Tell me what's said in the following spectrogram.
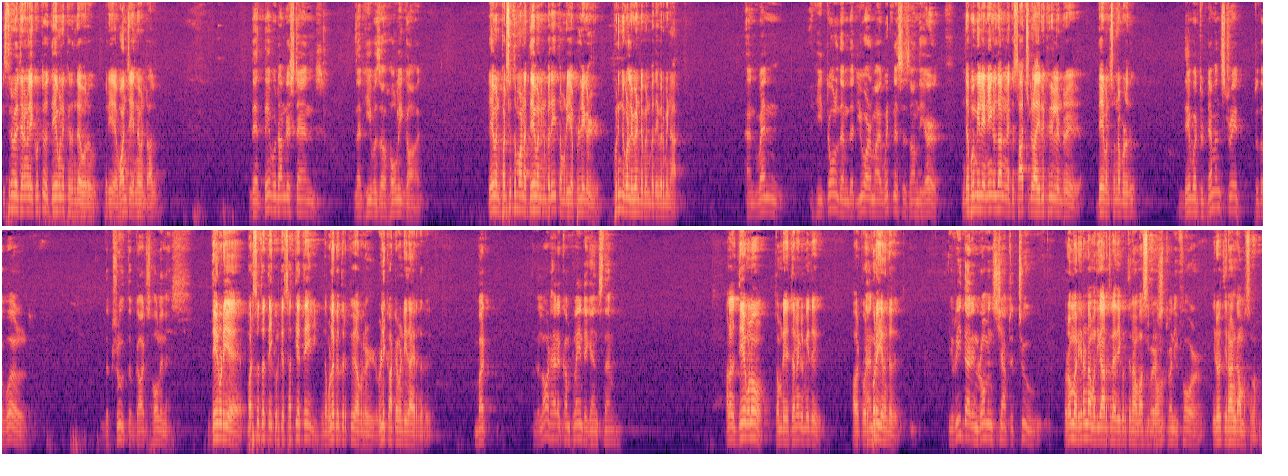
இஸ்ரவேல் ஜனங்களை குறித்து தேவனுக்கு இருந்த ஒரு பெரிய வாஞ்சை என்னவென்றால் that they would understand that He was a holy God தேவன் பரிசுத்தமான தேவன் என்பதை தம்முடைய பிள்ளைகள் புரிந்து கொள்ள வேண்டும் என்பதை விரும்பினார் And when he told them that you are my witnesses on the earth, இந்த பூமியிலே நீங்கள் தான் எனக்கு சாட்சிகளாக இருக்கிறீர்கள் என்று தேவன் சொன்ன பொழுது they were to demonstrate to the world the truth of God's holiness. தேவனுடைய பரிசுத்தத்தை குறித்த சத்தியத்தை இந்த உலகத்திற்கு அவர்கள் வெளிக்காட்ட வேண்டியதாக இருந்தது But the Lord had a complaint against them. ஆனால் தேவனோ தம்முடைய ஜனங்கள் மீது அவருக்கு ஒரு குறை இருந்தது You read that in Romans chapter 2, ரோமர் இரண்டாம் அதிகாரத்தில் அதை குறித்து நாம் வாசிக்கிறோம் verse 24. இருபத்தி நான்காம் வசனம்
